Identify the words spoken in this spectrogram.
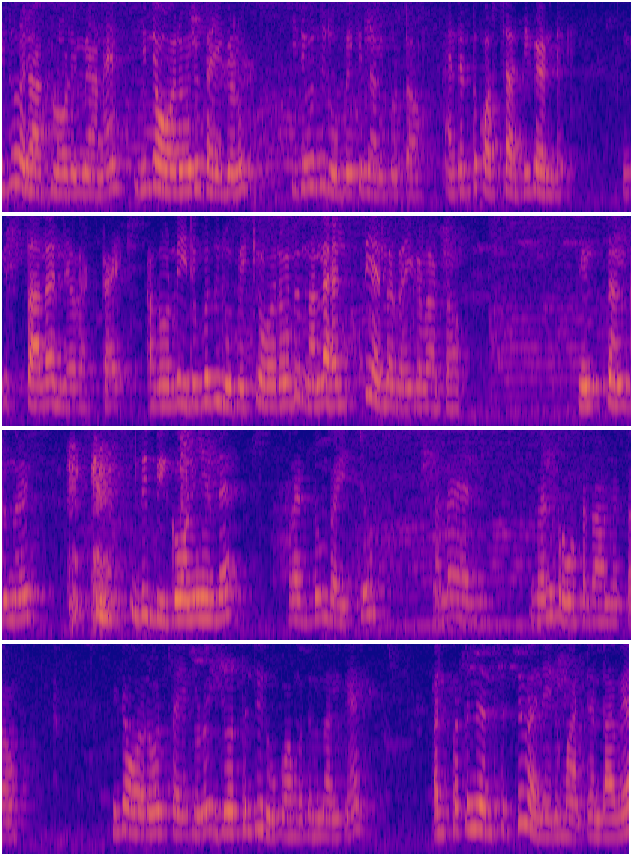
ഇതും ഒരു അക്ലോണിമയാണ് ഇതിന്റെ ഓരോരോ തൈകളും ഇരുപത് രൂപയ്ക്ക് നൽകും കേട്ടോ എന്റെ അടുത്ത് കുറച്ച് അധികം ഉണ്ട്. എനിക്ക് സ്ഥലമല്ലേ വെക്കാൻ. അതുകൊണ്ട് ഇരുപത് രൂപയ്ക്ക് ഓരോരോ നല്ല ഹെൽത്തി ആയിട്ടുള്ള തൈകളാട്ടോ എനിക്ക് നൽകുന്നത് ഇത് ബിഗോണിയന്റെ റെഡും വൈറ്റും നല്ല വെൽ റൂട്ടഡാണ് കേട്ടോ ഇതിന്റെ ഓരോ തൈകളും ഇരുപത്തഞ്ച് രൂപ മുതൽ നൽകേ. വലിപ്പത്തിനനുസരിച്ച് വിലയിൽ മാറ്റം ഉണ്ടാവേ.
